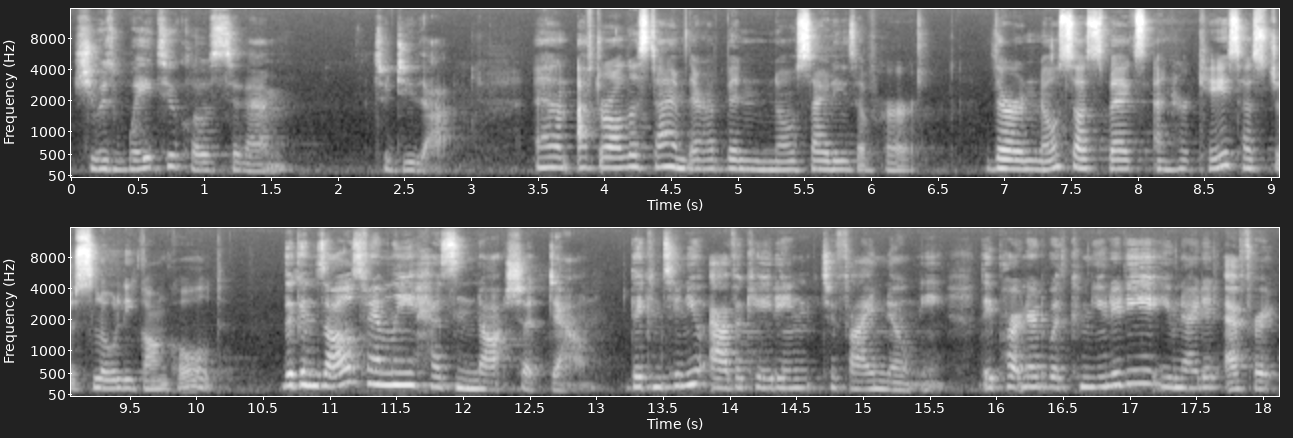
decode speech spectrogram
She was way too close to them to do that. And after all this time, there have been no sightings of her there are no suspects, and her case has just slowly gone cold. The Gonzalez family has not shut down. They continue advocating to find Nomi. They partnered with Community United Effort,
